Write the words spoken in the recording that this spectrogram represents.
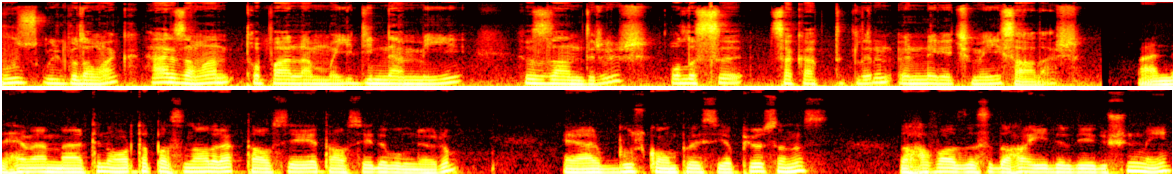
buz uygulamak her zaman toparlanmayı, dinlenmeyi hızlandırır. Olası sakatlıkların önüne geçmeyi sağlar. Ben de hemen Mert'in orta pasını alarak tavsiyeye tavsiyede bulunuyorum. Eğer buz kompresi yapıyorsanız daha fazlası daha iyidir diye düşünmeyin.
